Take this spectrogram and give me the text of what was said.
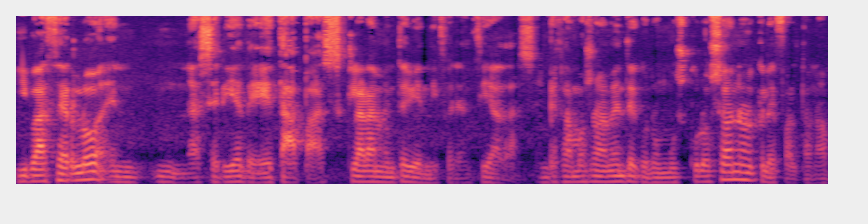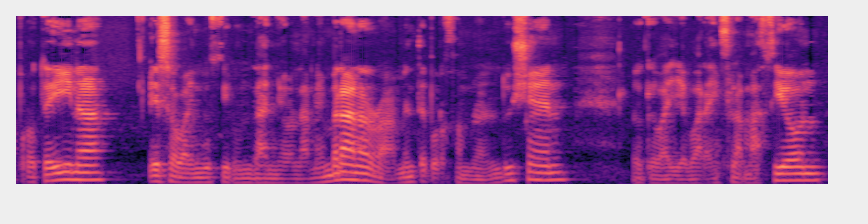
y va a hacerlo en una serie de etapas claramente bien diferenciadas. Empezamos normalmente con un músculo sano al que le falta una proteína, eso va a inducir un daño en la membrana, normalmente por ejemplo en el Duchenne, lo que va a llevar a inflamación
